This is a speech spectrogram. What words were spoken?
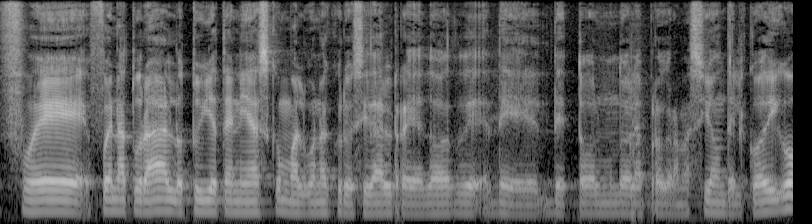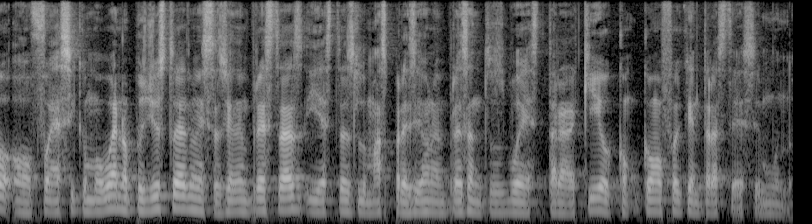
fue, fue natural o tú ya tenías como alguna curiosidad alrededor de, todo el mundo de la programación, del código? ¿O fue así como, bueno, pues yo estoy en administración de empresas y esto es lo más parecido a una empresa, entonces voy a estar aquí? ¿O cómo, fue que entraste a ese mundo?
